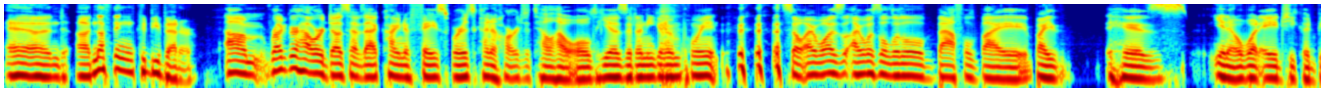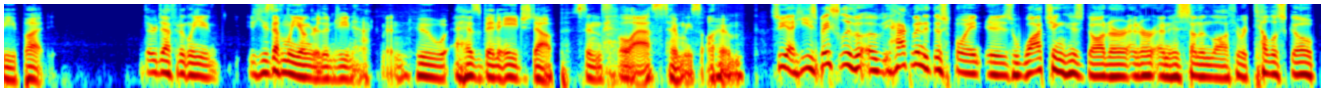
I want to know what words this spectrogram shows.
and uh, nothing could be better. Um, Rutger Hauer does have that kind of face where it's kind of hard to tell how old he is at any given point. so I was I was a little baffled by by his you know what age he could be, but they're definitely he's definitely younger than Gene Hackman, who has been aged up since the last time we saw him. So yeah, he's basically the uh, Hackman at this point is watching his daughter and her and his son-in-law through a telescope.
